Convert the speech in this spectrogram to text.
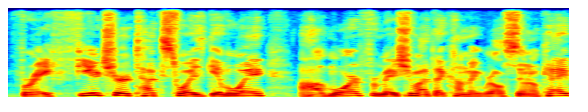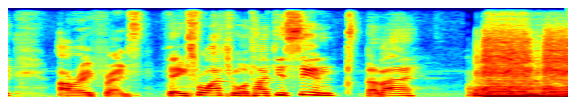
for a future Tuxx Toys giveaway. I'll have more information about that coming real soon, okay? Alright friends, thanks for watching. We'll talk to you soon. Bye-bye. Thank you.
